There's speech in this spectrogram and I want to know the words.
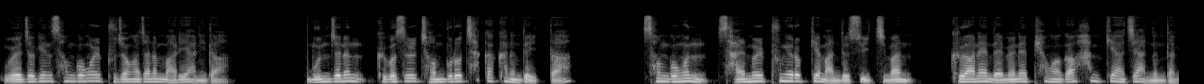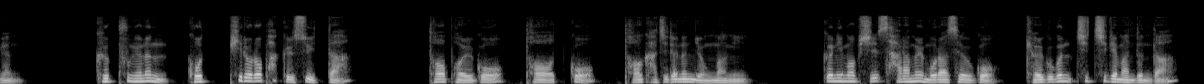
외적인 성공을 부정하자는 말이 아니다. 문제는 그것을 전부로 착각하는 데 있다. 성공은 삶을 풍요롭게 만들 수 있지만 그 안에 내면의 평화가 함께하지 않는다면 그 풍요는 곧 피로로 바뀔 수 있다. 더 벌고 더 얻고 더 가지려는 욕망이 끊임없이 사람을 몰아세우고 결국은 지치게 만든다.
